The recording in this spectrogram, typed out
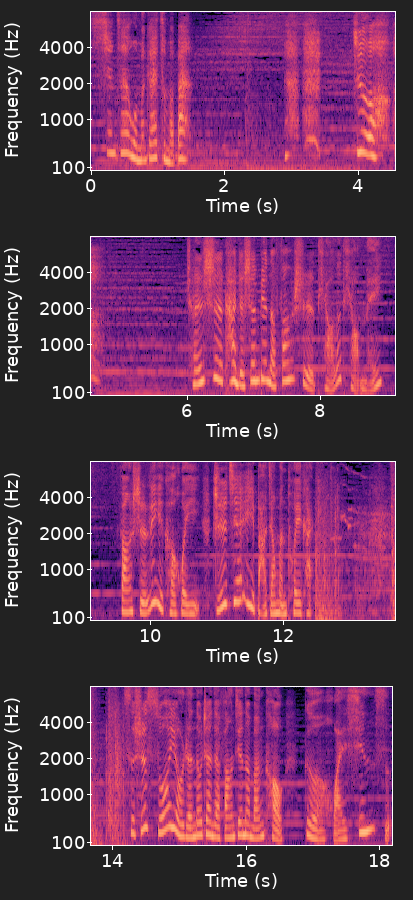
现在我们该怎么办？” 这，陈氏看着身边的方氏，挑了挑眉，方氏立刻会意，直接一把将门推开。此时，所有人都站在房间的门口，各怀心思。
